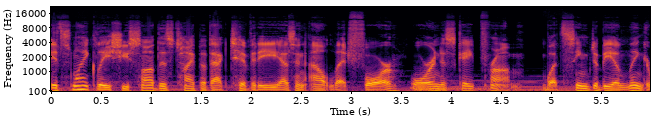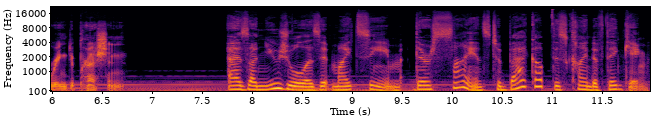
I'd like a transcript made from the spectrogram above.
It's likely she saw this type of activity as an outlet for, or an escape from, what seemed to be a lingering depression. As unusual as it might seem, there's science to back up this kind of thinking.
